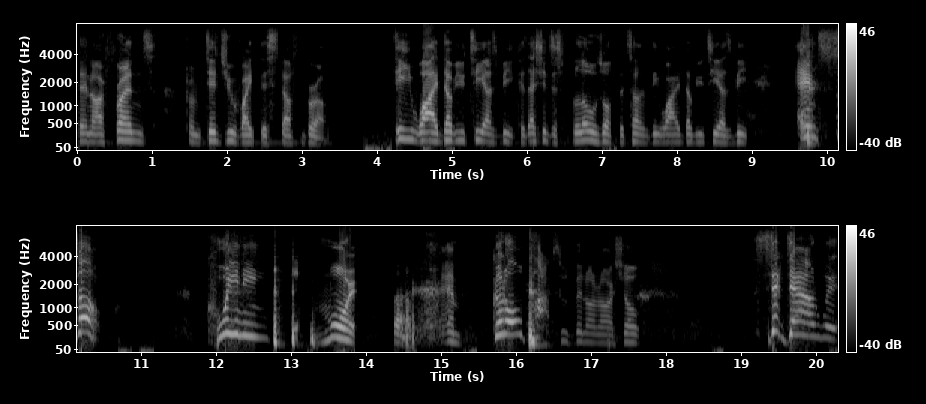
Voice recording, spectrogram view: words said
than our friends from Did You Write This Stuff, Bro? DYWTSB, because that shit just flows off the tongue. DYWTSB. And so, Queenie Mort and good old Pops, who's been on our show, sit down with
